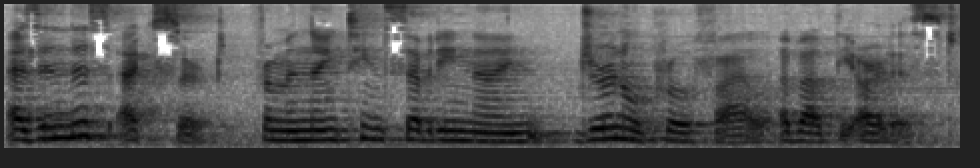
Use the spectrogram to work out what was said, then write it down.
as in this excerpt from a 1979 journal profile about the artist.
